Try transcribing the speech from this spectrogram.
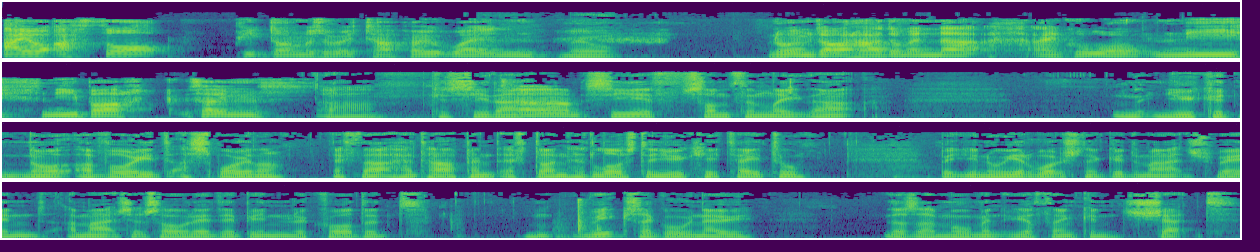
I I thought Pete Dunne was about to tap out when Noam Dar had him in that ankle lock knee knee bar time. uh, cause see that, Um, see if something like that, you could not avoid a spoiler if that had happened, if Dunne had lost the UK title. But you know you're watching a good match when a match that's already been recorded weeks ago now, there's a moment you're thinking, shit,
